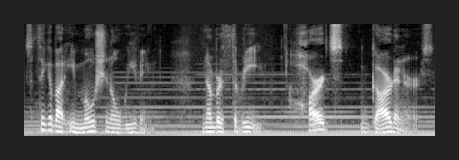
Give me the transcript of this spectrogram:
So think about emotional weaving. Number three, hearts gardeners.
